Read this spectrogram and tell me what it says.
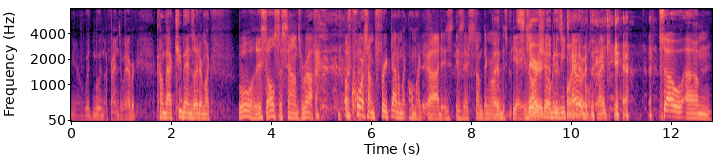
you know with with my friends or whatever. Come back two bands later. I'm like, oh, this also sounds rough. of course, I'm freaked out. I'm like, oh my god, is is there something wrong with this PA? Is our show going to be point, terrible? Right. Yeah. So um,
